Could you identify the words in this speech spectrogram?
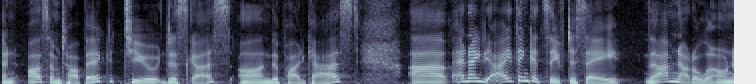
an awesome topic to discuss on the podcast. Uh, and I, I think it's safe to say I'm not alone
